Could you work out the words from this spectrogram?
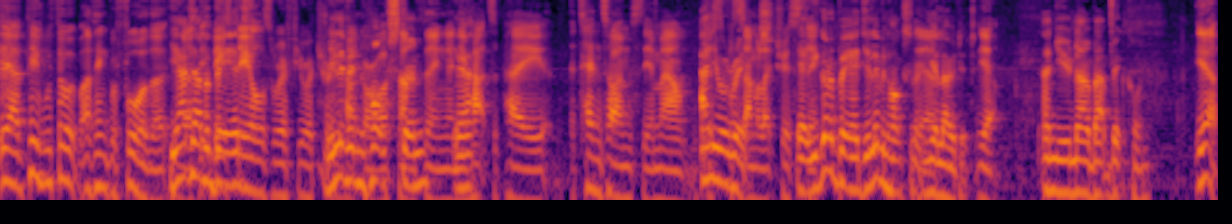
Yeah, people thought I think before that You had to have a these beard. deals were if you're a tree live in hugger or something, and yeah. you had to pay ten times the amount And you were for rich. some electricity. Yeah, you got a beard, you live in Hoxton, and Yeah. you're loaded. yeah, And you know about Bitcoin. Yeah.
